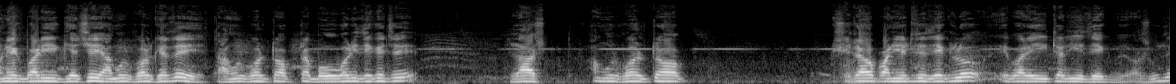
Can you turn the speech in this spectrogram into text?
অনেক বাড়ি গেছে আঙুর ফল খেতে। আঙুর ফল টকটা বহুবারই দেখেছে। লাস্ট আঙুর ফল টক সেটাও পানিহাটিতে দেখল এবার এইটা নিয়ে দেখবে অসুবিধা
